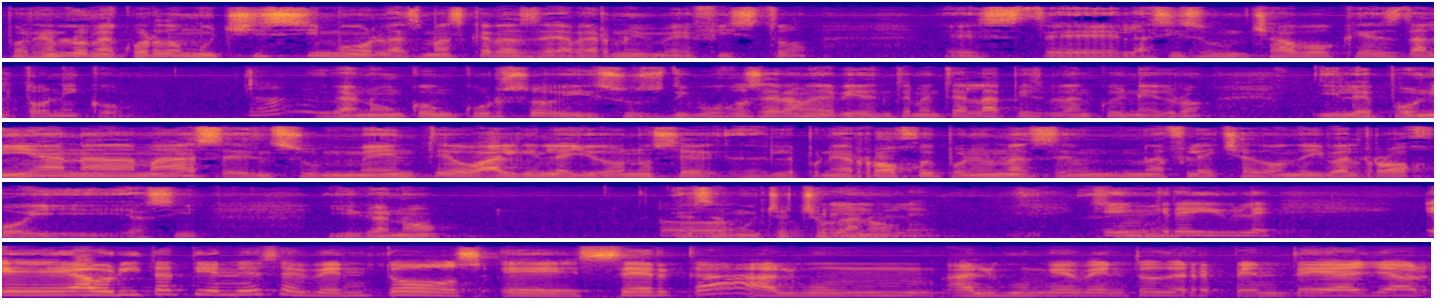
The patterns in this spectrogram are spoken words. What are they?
Por ejemplo, me acuerdo muchísimo las máscaras de Averno y Mephisto. Este, las hizo un chavo que es daltónico. Ah. Ganó un concurso y sus dibujos eran evidentemente a lápiz blanco y negro y le ponía nada más en su mente o alguien le ayudó, no sé, le ponía rojo y ponía una, una flecha donde iba el rojo y, así y ganó. Ese Oh, muchacho ganó. Qué Sí. increíble. Eh, ahorita tienes eventos eh, cerca, algún algún evento de repente haya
